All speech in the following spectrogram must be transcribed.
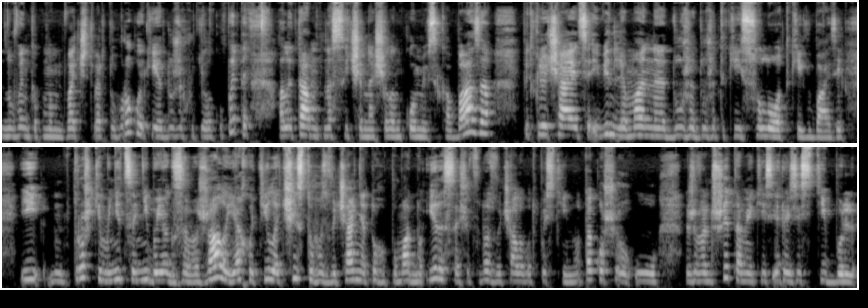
новинка, по-моєму, 24-го року, який я дуже хотіла купити, але там насичена ще ланкомівська база підключається, і він для мене дуже-дуже такий солодкий в базі. І трошки мені це ніби як заважало. Я хотіла чистого звучання того помадного іриса, щоб воно звучало от постійно. Також у Живанши там якийсь Irresistible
